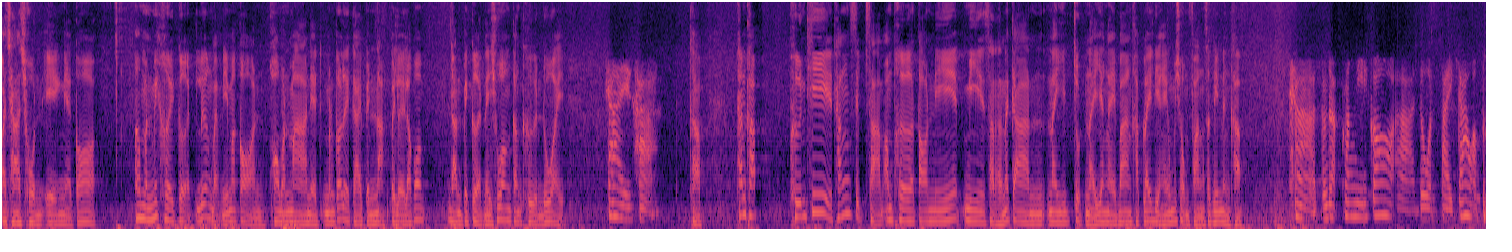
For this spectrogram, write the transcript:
ประชาชนเองเนี่ยก็เออมันไม่เคยเกิดเรื่องแบบนี้มาก่อน พอมันมาเนี่ยมันก็เลยกลายเป็นหนักไปเลย แล้วก็ดันไปเกิดในช่วงกลางคืนด้วย ใช่ค่ะ ครับ ท่านครับ พื้นที่ทั้ง 13 อำเภอตอนนี้มีสถานการณ์ในจุดไหนยังไงบ้างครับไล่เรียงให้คุณผู้ชมฟังสักนิดหนึ่งครับ ค่ะสำหรับครั้งนี้ก็โดนไปเก้าอำเภ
